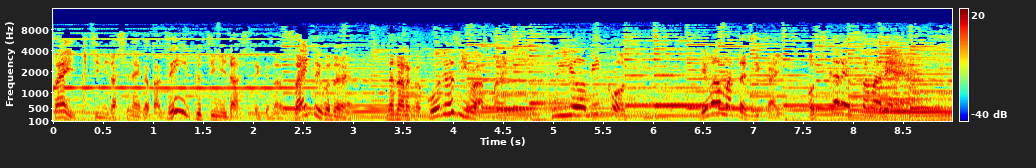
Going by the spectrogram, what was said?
さい。口に出してない方、ぜひ口に出してください。ということで、なだらか向上心は毎週水曜日更新。ではまた次回、お疲れ様です。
